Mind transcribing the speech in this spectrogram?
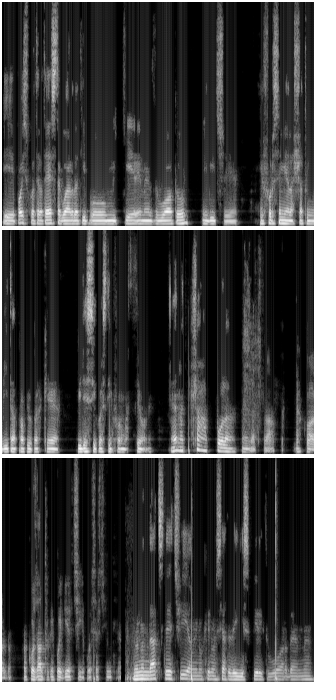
E poi scuote la testa, guarda tipo un bicchiere mezzo vuoto e dice che forse mi ha lasciato in vita proprio perché vi dessi questa informazione. È una ciappola. È una trap. D'accordo. Qualcos'altro che puoi dirci che può esserci utile? Non andateci a meno che non siate degli Spirit Warden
